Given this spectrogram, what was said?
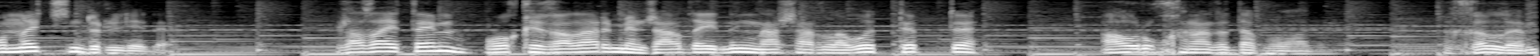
оңай түсіндіріледі. Жазайтайым оқиғалар мен жағдайдың нашарлауы тіпті ауруханада да болады. Ғылым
